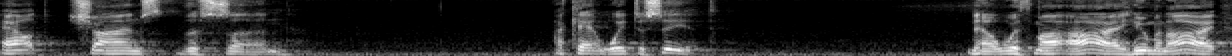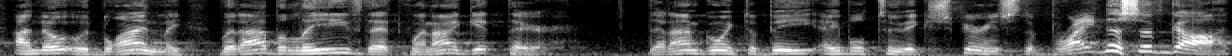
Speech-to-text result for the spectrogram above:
outshines the sun. I can't wait to see it. Now, with my eye, human eye, I know it would blind me, but I believe that when I get there, that I'm going to be able to experience the brightness of God.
